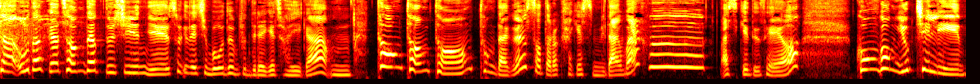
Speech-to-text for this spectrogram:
자, 오답과 정답 두신, 예, 소개되신 모든 분들에게 저희가, 음, 통통통 통닭을 쏘도록 하겠습니다. 와후! 맛있게 드세요. 0067님,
